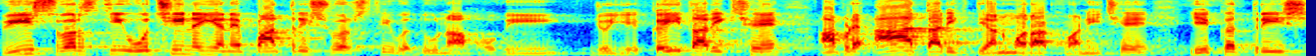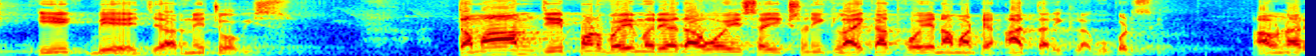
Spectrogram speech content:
વીસ વર્ષથી ઓછી નહીં અને પાંત્રીસ વર્ષથી વધુ ના હોવી જોઈએ. કઈ તારીખ છે? આપણે આ તારીખ ધ્યાનમાં રાખવાની છે. એકત્રીસ એક બે હજાર ને ચોવીસ. તમામ જે પણ વય મર્યાદા હોય, શૈક્ષણિક લાયકાત હોય, એના માટે આ તારીખ લાગુ પડશે. આવનાર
